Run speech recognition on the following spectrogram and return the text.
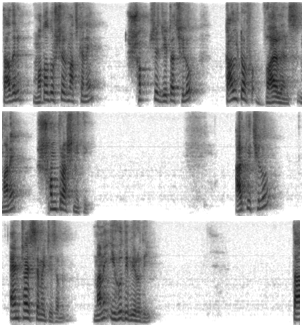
তাদের মতাদর্শের মাঝখানে সবচেয়ে যেটা ছিল কাল্ট অফ ভায়োলেন্স মানে সন্ত্রাস নীতি। আর কি ছিল? অ্যান্টাইসেমিটিজম মানে ইহুদি বিরোধী। তা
